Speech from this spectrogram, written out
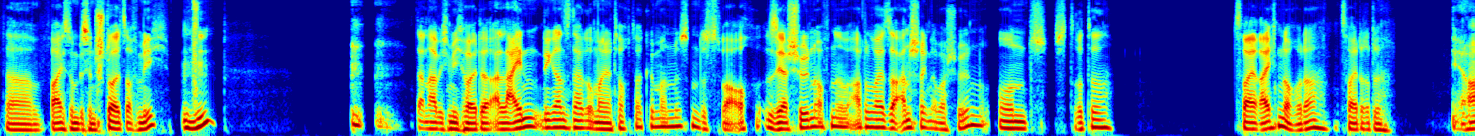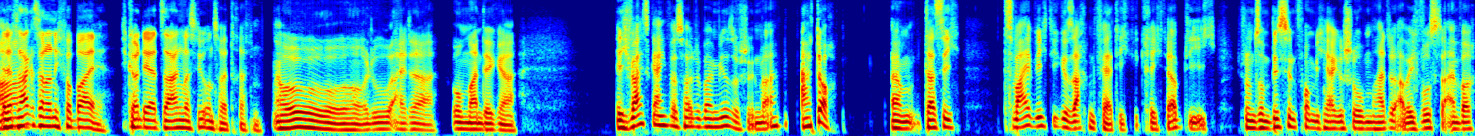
Da war ich so ein bisschen stolz auf mich. Mhm. Dann habe ich mich heute allein den ganzen Tag um meine Tochter kümmern müssen. Das war auch sehr schön auf eine Art und Weise, anstrengend, aber schön. Und das dritte, zwei reichen doch, oder? Zwei Drittel. Ja. Der Tag ist ja noch nicht vorbei. Ich könnte jetzt sagen, dass wir uns heute treffen. Oh, du alter Romantiker. Ich weiß gar nicht, was heute bei mir so schön war. Ach doch, ähm, dass ich zwei wichtige Sachen fertig gekriegt habe, die ich schon so ein bisschen vor mich hergeschoben hatte, aber ich wusste einfach,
